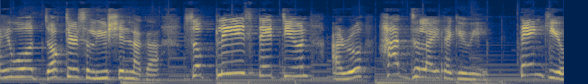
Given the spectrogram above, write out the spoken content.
ahiwo Doctor Solution laga. So please stay tuned aru hat dhulai thakiwi. Thank you.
